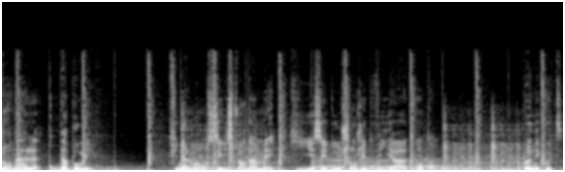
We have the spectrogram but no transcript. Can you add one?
journal d'un paumé. Finalement, c'est l'histoire d'un mec qui essaye de changer de vie à 30 ans. Bonne écoute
